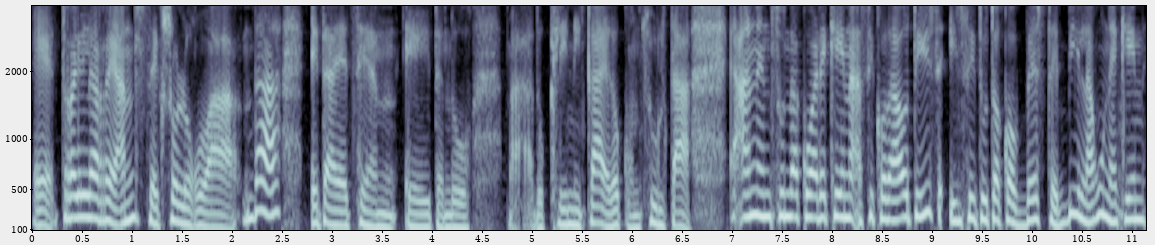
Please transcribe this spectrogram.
e, trailerrean sexologoa da eta etzean egiten du, ba, du klinika edo kontsulta. Han entzundakoarekin hasiko da Otiz institutoko beste bi lagunekin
